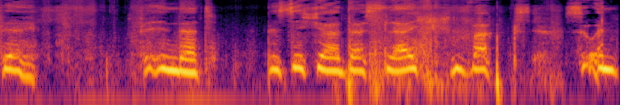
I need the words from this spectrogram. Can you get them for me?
ver verhindert, bis sich ja das Leichenwachs so ent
